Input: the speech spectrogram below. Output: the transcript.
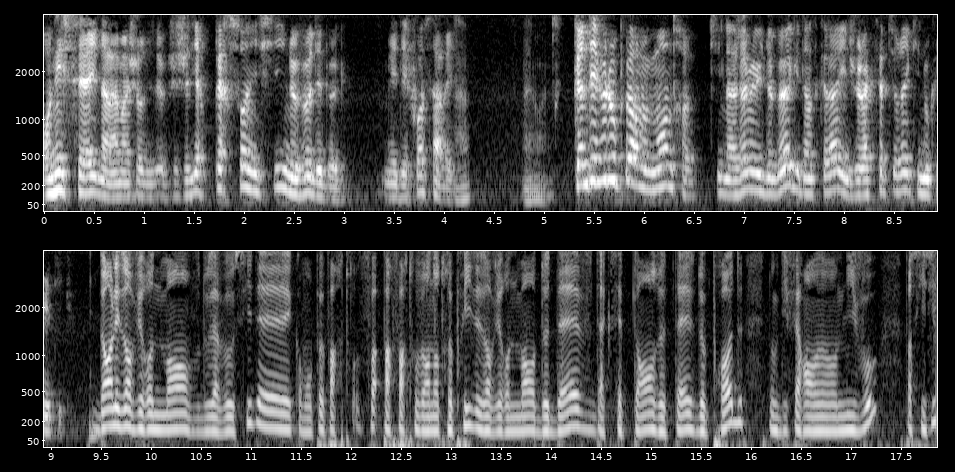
On essaye dans la majorité. Je veux dire, personne ici ne veut des bugs, mais des fois ça arrive. Qu'un développeur me montre qu'il n'a jamais eu de bug, dans ce cas-là, je l'accepterai qu'il nous critique. Dans les environnements, vous avez aussi des, comme on peut parfois retrouver en entreprise, des environnements de dev, d'acceptance, de test, de prod, donc différents niveaux. Parce qu'ici,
